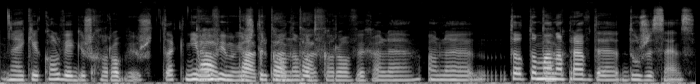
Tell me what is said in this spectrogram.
Na jakiekolwiek już choroby, już tak nie Tak, mówimy już tak, tylko tak, o nowotworowych, ale, ale to, to ma Tak. naprawdę duży sens.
